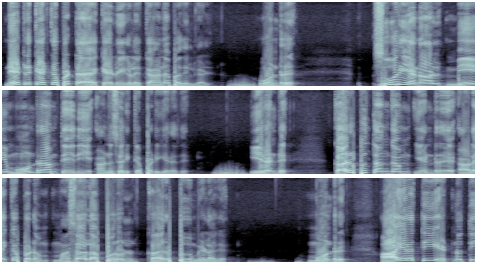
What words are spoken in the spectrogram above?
நேற்று கேட்கப்பட்ட கேள்விகளுக்கான பதில்கள். ஒன்று சூரிய நாள் மே மூன்றாம் தேதி அனுசரிக்கப்படுகிறது. இரண்டு கருப்பு தங்கம் என்று அழைக்கப்படும் மசாலா பொருள் கருப்பு மிளகு. மூன்று ஆயிரத்தி எட்நூற்றி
